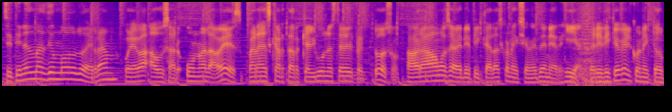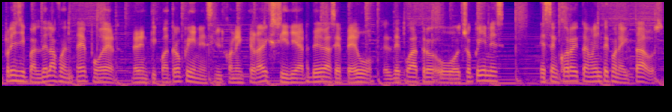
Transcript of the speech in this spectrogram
Si tienes más de un módulo de RAM, prueba a usar uno a la vez para descartar que alguno esté defectuoso. Ahora vamos a verificar las conexiones de energía. Verifica que el conector principal de la fuente de poder de 24 pines y el conector auxiliar de la CPU, es de 4 u 8 pines, estén correctamente conectados.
